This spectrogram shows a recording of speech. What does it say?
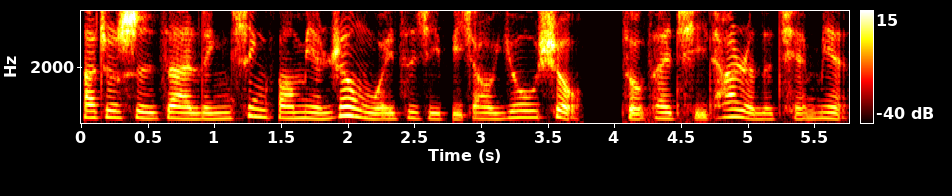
它就是在灵性方面认为自己比较优秀，走在其他人的前面，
